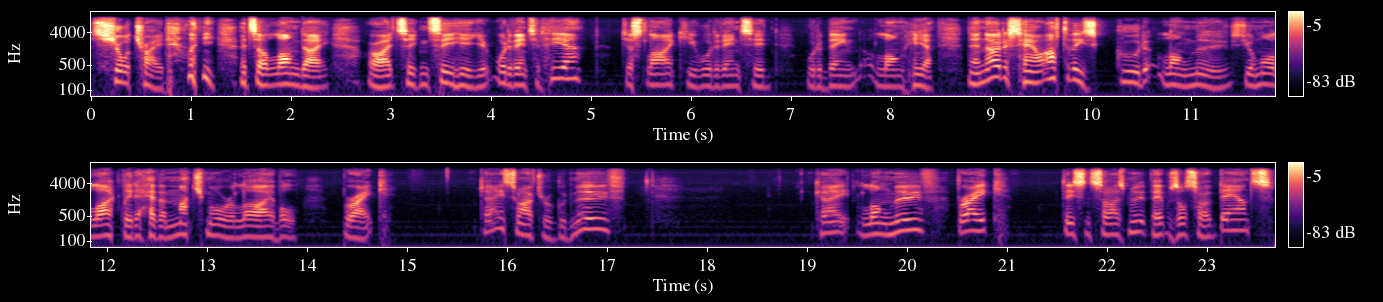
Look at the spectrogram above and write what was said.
Short trade. It's a long day. All right so you can see here you would have entered here just like you would have entered would have been long here. Now notice how after these good long moves you're more likely to have a much more reliable break okay so after a good move. Okay long move break decent size move that was also a bounce.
